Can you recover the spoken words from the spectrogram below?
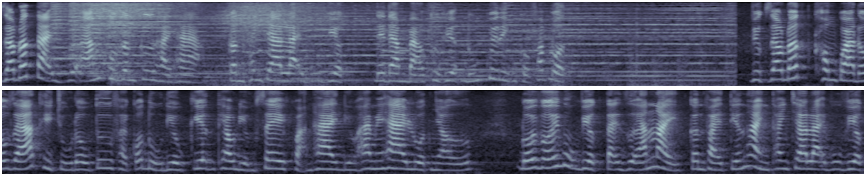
Giao đất tại dự án khu dân cư Hải Hà cần thanh tra lại vụ việc để đảm bảo thực hiện đúng quy định của pháp luật. Việc giao đất không qua đấu giá thì chủ đầu tư phải có đủ điều kiện theo điểm C khoản 2 điều 22 luật nhà ở. Đối với vụ việc tại dự án này, cần phải tiến hành thanh tra lại vụ việc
